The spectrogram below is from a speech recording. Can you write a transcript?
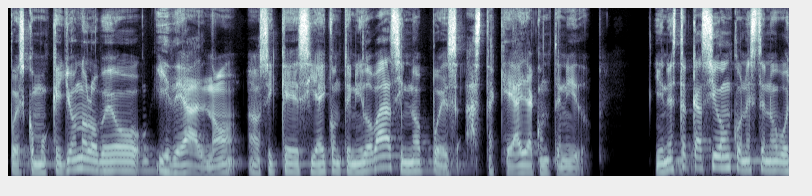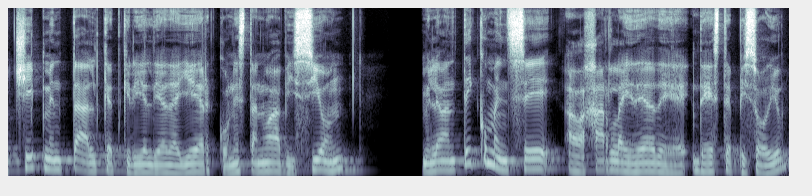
pues como que yo no lo veo ideal, ¿no? Así que si hay contenido va, si no, pues hasta que haya contenido. Y en esta ocasión, con este nuevo chip mental que adquirí el día de ayer, con esta nueva visión, me levanté y comencé a bajar la idea de, de este episodio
